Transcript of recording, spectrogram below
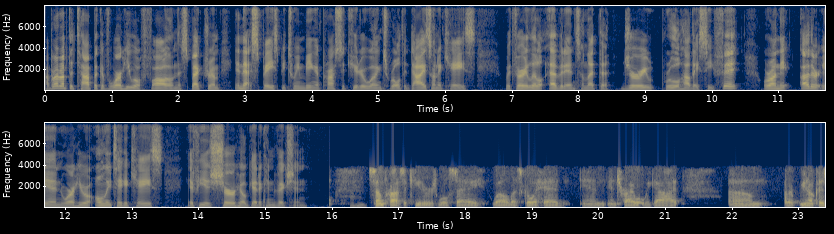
I brought up the topic of where he will fall on the spectrum in that space between being a prosecutor willing to roll the dice on a case with very little evidence and let the jury rule how they see fit, or on the other end where he will only take a case if he is sure he'll get a conviction. Some prosecutors will say, "Well, let's go ahead and and try what we got." Um, other, you know, because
